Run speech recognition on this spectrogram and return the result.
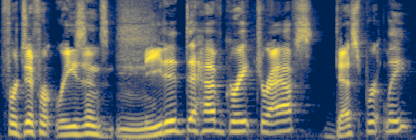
for different reasons, needed to have great drafts desperately,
